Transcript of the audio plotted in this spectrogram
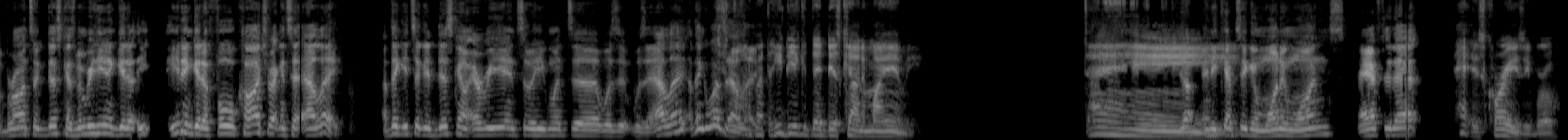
LeBron took discounts. Remember he didn't get a he, he didn't get a full contract into LA. I think he took a discount every year until he went to was it was it LA? I think it was LA. that. He did get that discount in Miami. Dang. Yep. And he kept taking one and ones after that. That is crazy, bro.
